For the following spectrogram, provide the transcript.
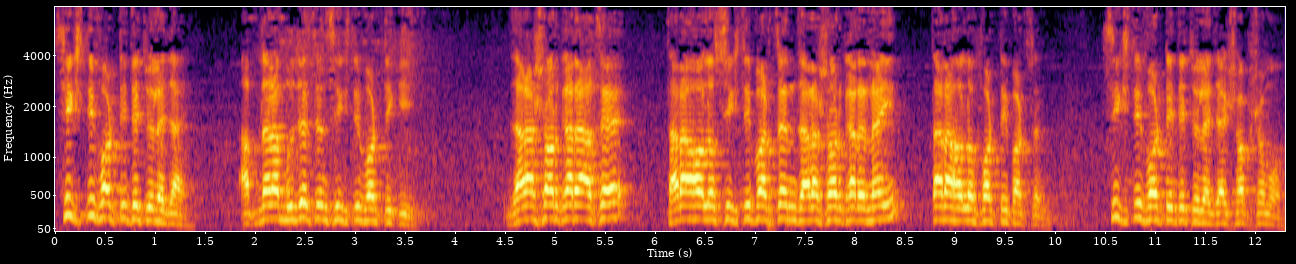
সিক্সটি ফর্টিতে চলে যায়। আপনারা বুঝেছেন সিক্সটি ফর্টি কি? যারা সরকারে আছে, তারা হলো সিক্সটি পার্সেন্ট যারা সরকারে নাই, তারা হলো ফর্টি পার্সেন্ট সিক্সটি ফর্টিতে চলে যায় সবসময়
